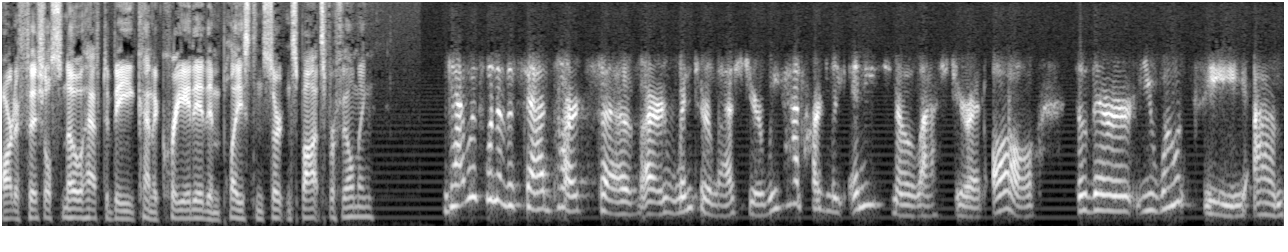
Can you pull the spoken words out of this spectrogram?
artificial snow have to be kind of created and placed in certain spots for filming? That was one of the sad parts of our winter last year. We had hardly any snow last year at all, so there you won't see um,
